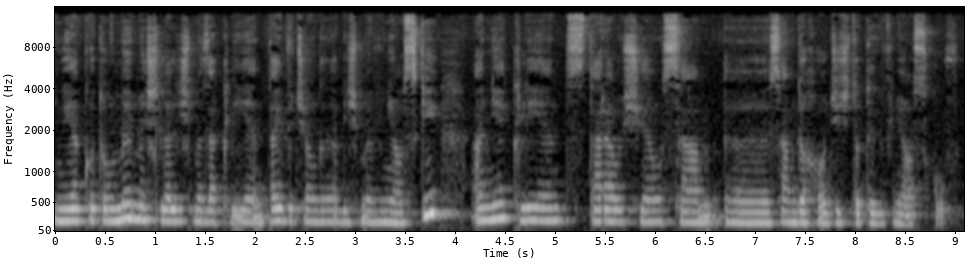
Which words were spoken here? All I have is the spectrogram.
niejako to my myśleliśmy za klienta i wyciągnęliśmy wnioski, a nie klient starał się sam, e, sam dochodzić do tych wniosków.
